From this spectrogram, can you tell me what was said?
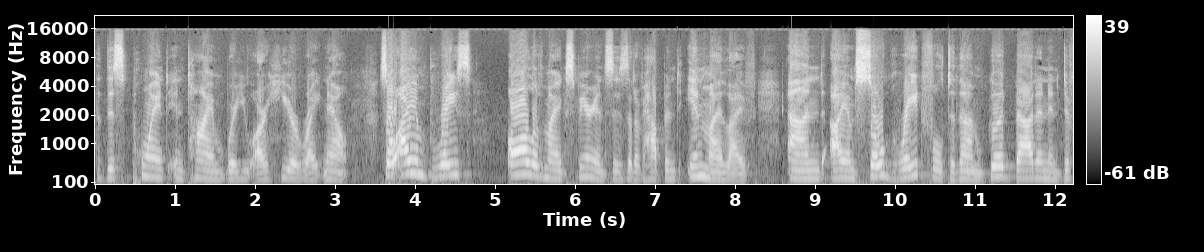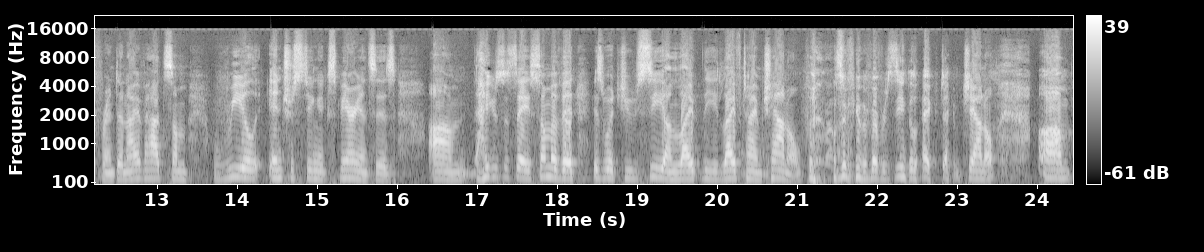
to this point in time where you are here right now. So I embrace all of my experiences that have happened in my life, and I am so grateful to them, good, bad, and indifferent. And I've had some real interesting experiences. Um, I used to say some of it is what you see on the Lifetime channel, for those of you who have ever seen the Lifetime channel. Um,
